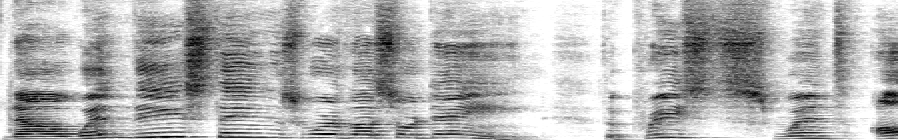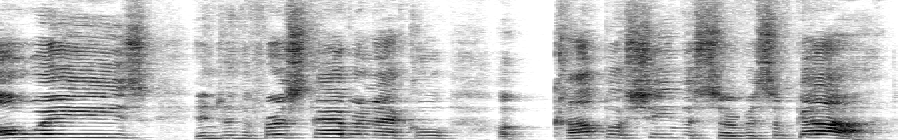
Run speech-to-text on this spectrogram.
Now, when these things were thus ordained, the priests went always into the first tabernacle, accomplishing the service of God.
